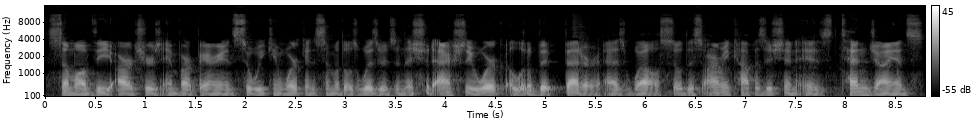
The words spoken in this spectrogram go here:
some of the archers and barbarians so we can work in some of those wizards. And this should actually work a little bit better as well. So this army composition is 10 giants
